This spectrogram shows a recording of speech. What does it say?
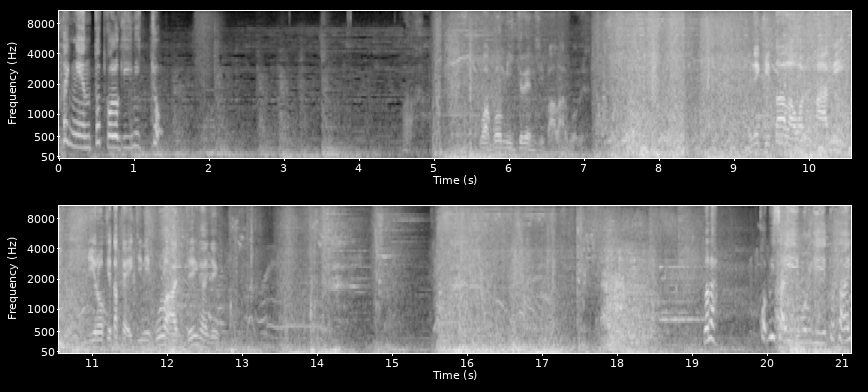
tank ngentot kalau gini cok. Wah gue migrain sih pala gue Ini kita lawan Hani Hero kita kayak gini pula anjing anjing gitu tai.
